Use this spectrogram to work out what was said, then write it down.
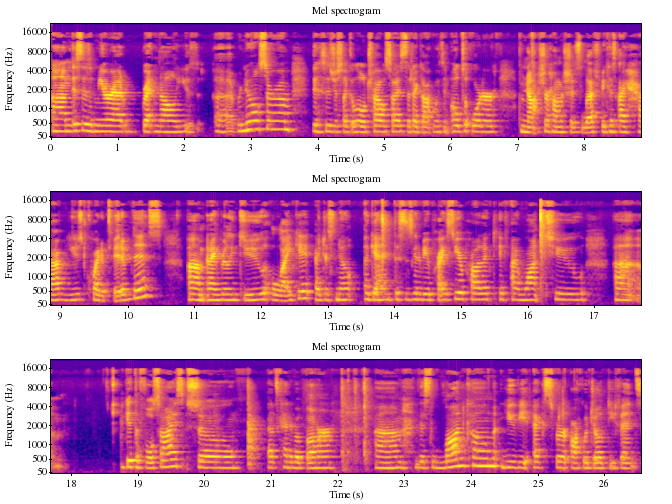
um, this is Murad Retinol Youth uh, Renewal Serum. This is just like a little travel size that I got with an Ulta order. I'm not sure how much is left because I have used quite a bit of this. Um, and I really do like it. I just know, again, this is going to be a pricier product if I want to um, get the full size. So that's kind of a bummer. Um, this Lancome UV Expert Aqua Gel Defense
